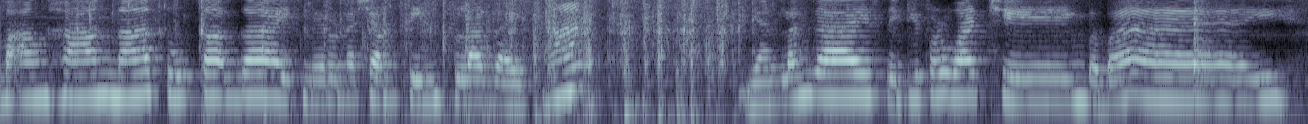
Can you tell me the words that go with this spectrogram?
maanghang na suka guys. Meron na siyang timpla guys, ha? Yan lang guys. Thank you for watching. Bye-bye.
